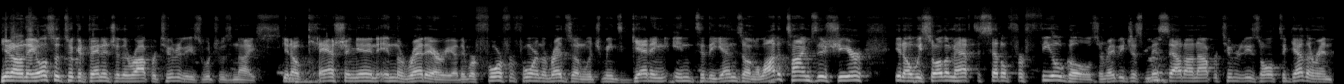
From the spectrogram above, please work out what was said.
You know, and they also took advantage of their opportunities, which was nice. You know, mm-hmm. cashing in in the red area. They were four for four in the red zone, which means getting into the end zone. A lot of times this year, you know, we saw them have to settle for field goals or maybe just miss mm. out on opportunities altogether. And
